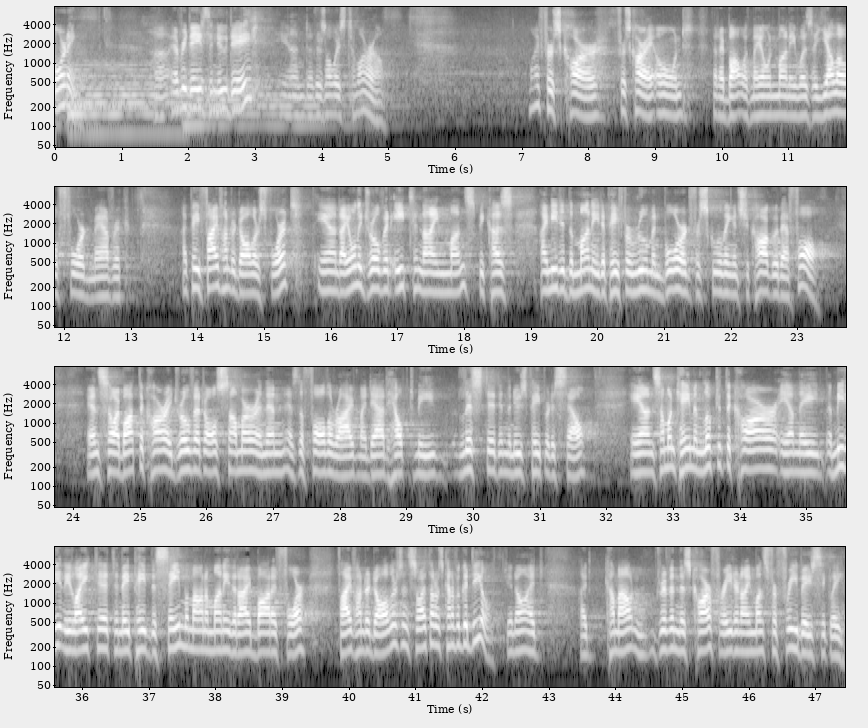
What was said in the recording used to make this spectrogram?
Morning. Uh, every day is a new day, and uh, there's always tomorrow. My first car, first car I owned that I bought with my own money was a yellow Ford Maverick. I paid $500 for it, and I only drove it eight to nine months because I needed the money to pay for room and board for schooling in Chicago that fall. And so I bought the car, I drove it all summer, and then as the fall arrived, my dad helped me listed in the newspaper to sell. And someone came and looked at the car and they immediately liked it and they paid the same amount of money that I bought it for, $500. And so I thought it was kind of a good deal. You know, I'd, I'd come out and driven this car for eight or nine months for free, basically.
